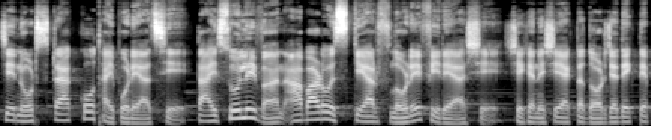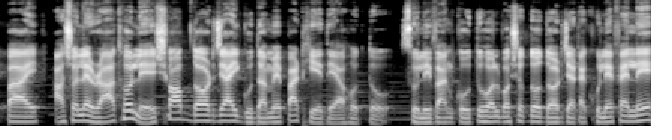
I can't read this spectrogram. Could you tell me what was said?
যে নোটসটা কোথায় পড়ে আছে। তাই সুলিভান আবারও স্কেয়ার ফ্লোরে ফিরে আসে। সেখানে সে একটা দরজা দেখতে পায়। আসলে রাত হলে সব দরজাই গুদামে পাঠিয়ে দেয়া হতো। সুলিভান কৌতূহলবশত দরজাটা খুলে ফেলে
